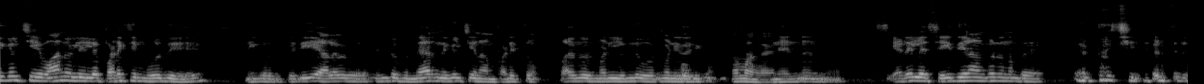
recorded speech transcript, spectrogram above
நிகழ்ச்சியை வானொலியில் படைக்கும் போது நீங்கள் ஒரு பெரிய அளவில் ஒரு ரெண்டு மணி நேரம் நிகழ்ச்சியை நாம் படைத்தோம். பதினோரு மணிலேருந்து ஒரு மணி வரைக்கும். ஆமாங்க. என்னென்ன இடையில செய்தியெல்லாம் கூட நம்ம எடுத்தாச்சு எடுத்துட்டு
